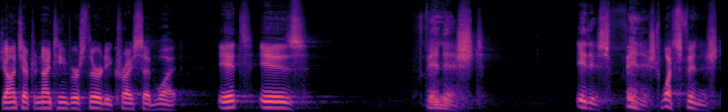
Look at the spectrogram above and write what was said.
John chapter 19, verse 30, Christ said, What? It is finished. It is finished. What's finished?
